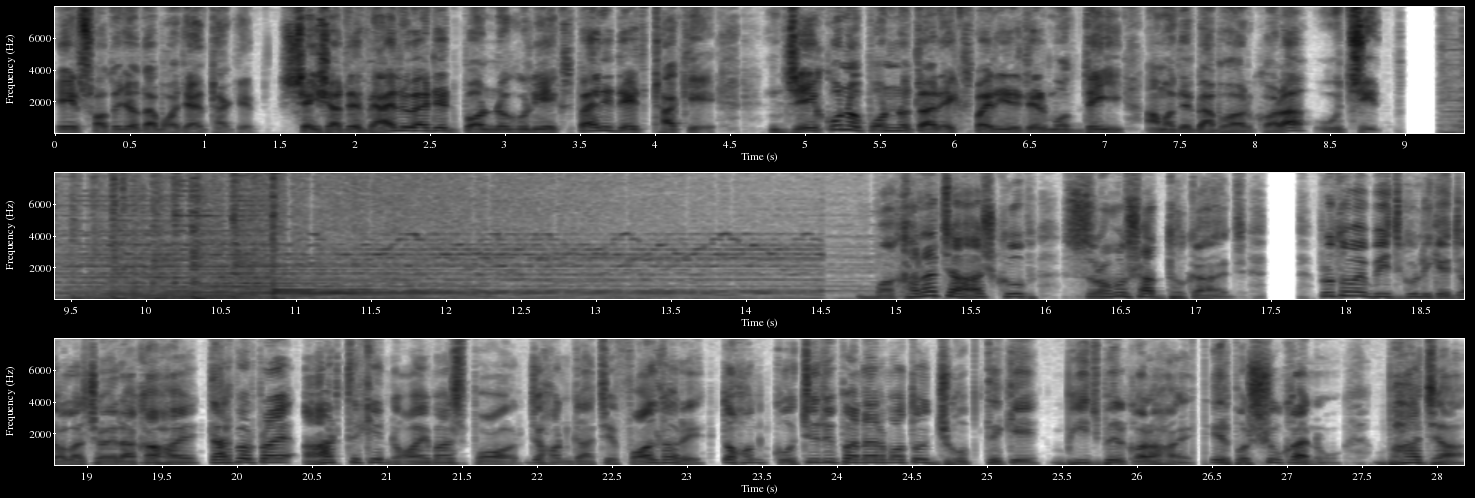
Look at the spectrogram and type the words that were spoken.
এর সতেজতা বজায় থাকে। সেই সাথে ভ্যালু অ্যাডেড পণ্যগুলি এক্সপায়ারি ডেট থাকে যে কোনো পণ্য তার এক্সপায়ারি ডেটের মধ্যেই আমাদের ব্যবহার করা উচিত। মাখানা চাষ খুব শ্রমসাধ্য কাজ। প্রথমে বীজগুলিকে জলাশয়ে রাখা হয়, তারপর প্রায় আট থেকে নয় মাস পর যখন গাছে ফল ধরে, তখন কচুরিপানার মতো ঝোপ থেকে বীজ বের করা হয়। এরপর শুকানো, ভাজা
